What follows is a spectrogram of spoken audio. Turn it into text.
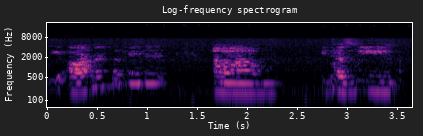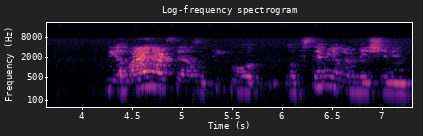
we are replicated um, because we we align ourselves with people with similar mission and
